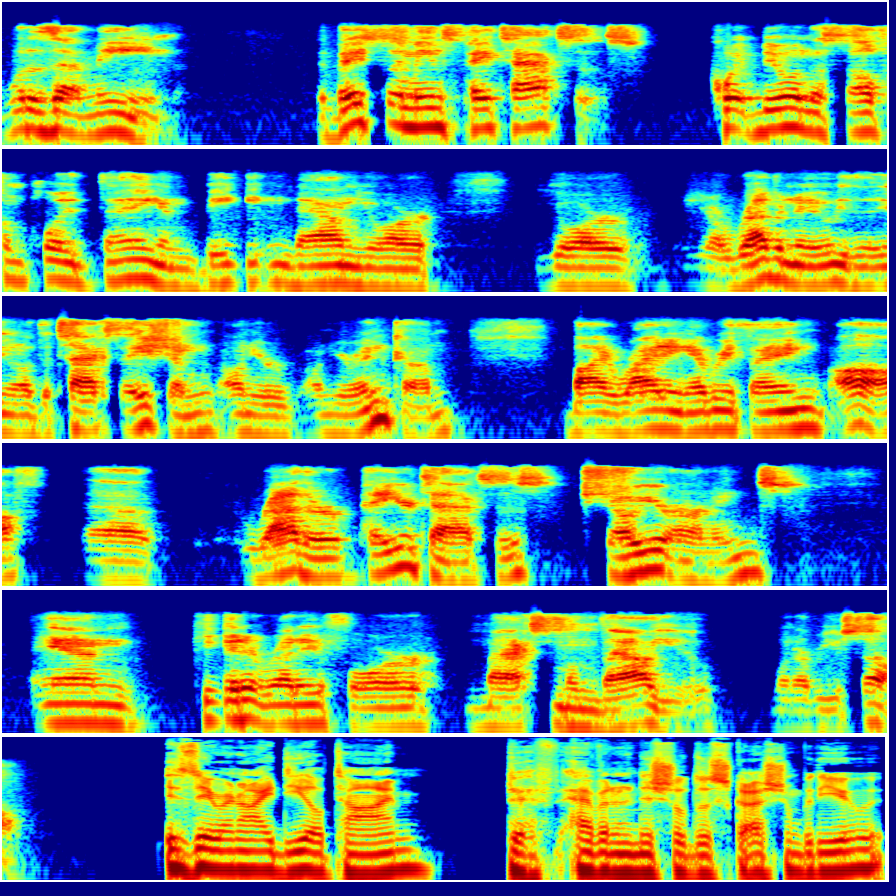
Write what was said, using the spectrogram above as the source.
what does that mean? It basically means pay taxes. Quit doing the self-employed thing and beating down your your revenue, you know, the taxation on your on your income by writing everything off uh, rather pay your taxes, show your earnings, and get it ready for maximum value whenever you sell. Is there an ideal time to have an initial discussion with you?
